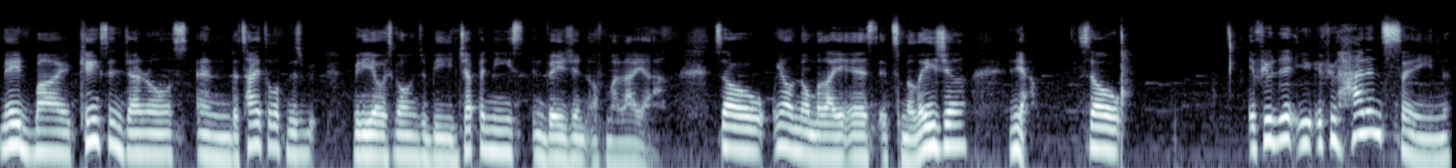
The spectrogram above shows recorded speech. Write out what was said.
made by Kings and Generals and the title of this video is going to be Japanese Invasion of Malaya. So, we all know Malaya is, it's Malaysia and yeah. So, if you did if you hadn't seen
